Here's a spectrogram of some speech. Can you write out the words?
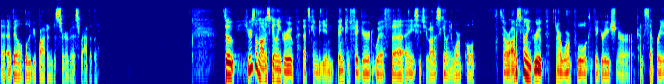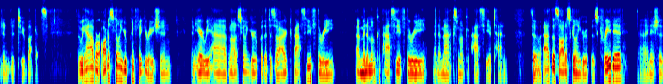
uh, available to be brought into service rapidly. So here's an autoscaling group that's can be been configured with uh, an EC2 autoscaling warm pool. So our autoscaling group and our warm pool configuration are, are kind of separated into two buckets. So we have our autoscaling group configuration, and here we have an autoscaling group with a desired capacity of three, a minimum capacity of three, and a maximum capacity of 10. So as this autoscaling group is created, uh, initial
